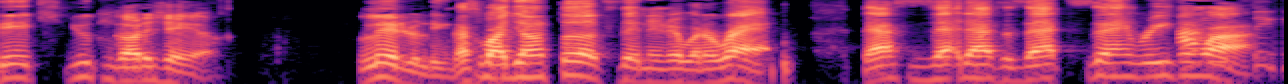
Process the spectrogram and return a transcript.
bitch, you can go to jail. Literally. That's why Young Thug's sitting in there with a rap. That's exact, that's the exact same reason why. think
